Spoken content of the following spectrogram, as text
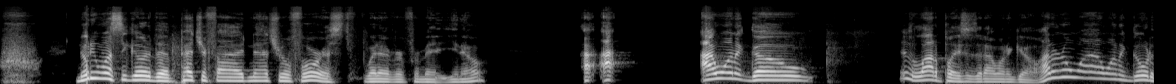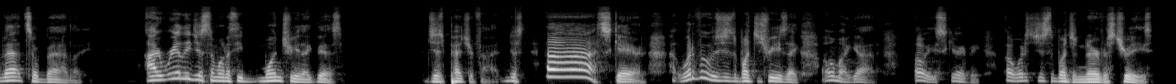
Nobody wants to go to the Petrified Natural Forest, whatever, for me, you know? I I, I want to go. There's a lot of places that I want to go. I don't know why I want to go to that so badly. I really just want to see one tree like this, just petrified, just ah, scared. What if it was just a bunch of trees like, oh my God, oh, you scared me. Oh, what if it's just a bunch of nervous trees?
